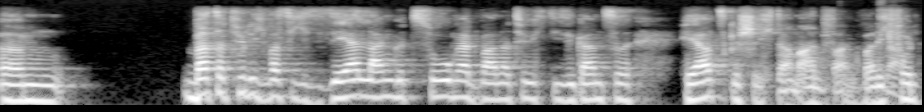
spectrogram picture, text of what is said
Ähm, was natürlich, was sich sehr lang gezogen hat, war natürlich diese ganze Herzgeschichte am Anfang, weil ich von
